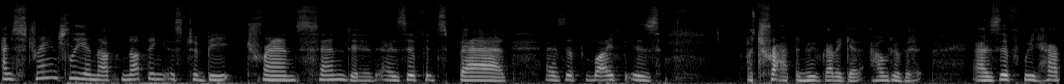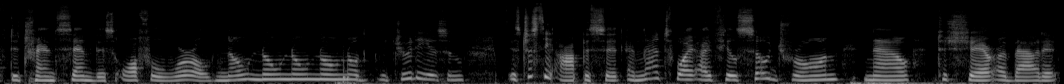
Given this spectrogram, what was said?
and strangely enough, nothing is to be transcended as if it's bad, as if life is a trap and we've got to get out of it as if we have to transcend this awful world. No, no, no, no, no. The Judaism is just the opposite, and that's why I feel so drawn now to share about it.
